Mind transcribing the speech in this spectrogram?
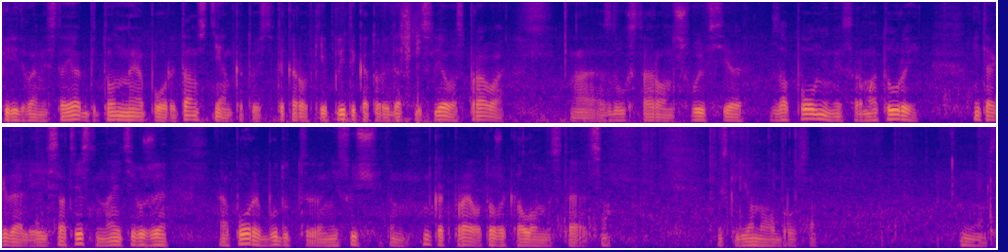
перед вами стоят бетонные опоры. Там стенка, то есть это короткие плиты, которые дошли слева, справа, а, с двух сторон. Швы все заполнены с арматурой и так далее. И, соответственно, эти уже опоры будут э, несущие, там, ну, как правило, тоже колонны ставятся из клееного бруса. Вот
